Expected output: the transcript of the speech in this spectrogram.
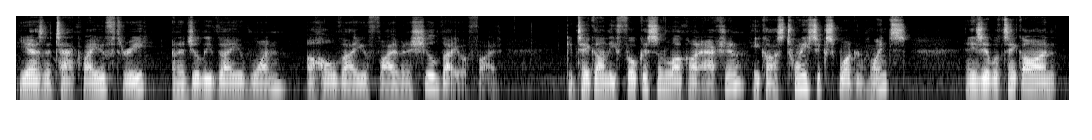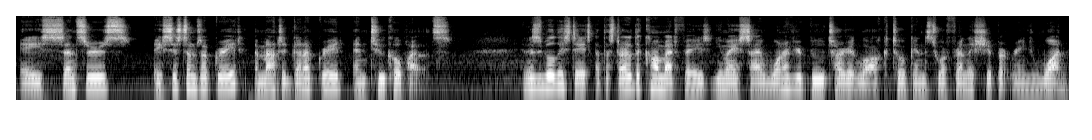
He has an attack value of 3, an agility value of 1, a hull value of 5, and a shield value of 5. He can take on the focus and lock on action. He costs 26 squadron points, and he's able to take on a sensors, a systems upgrade, a mounted gun upgrade, and two co-pilots. And his ability states, at the start of the combat phase, you may assign one of your blue target lock tokens to a friendly ship at range 1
